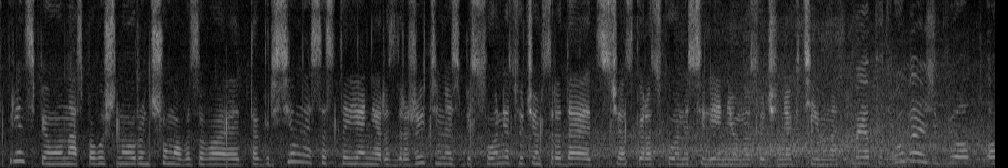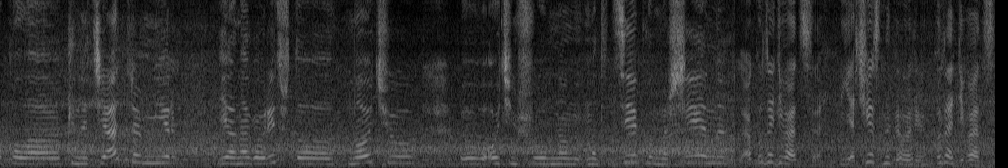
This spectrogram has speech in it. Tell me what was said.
В принципе, у нас повышенный уровень шума вызывает агрессивное состояние, раздражительность, бессонницу, чем страдает сейчас городское население у нас очень активно. Моя подруга живет около кинотеатра «Мир», и она говорит, что ночью э, очень шумно, мотоциклы, машины. А куда деваться? Я честно говорю, куда деваться?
